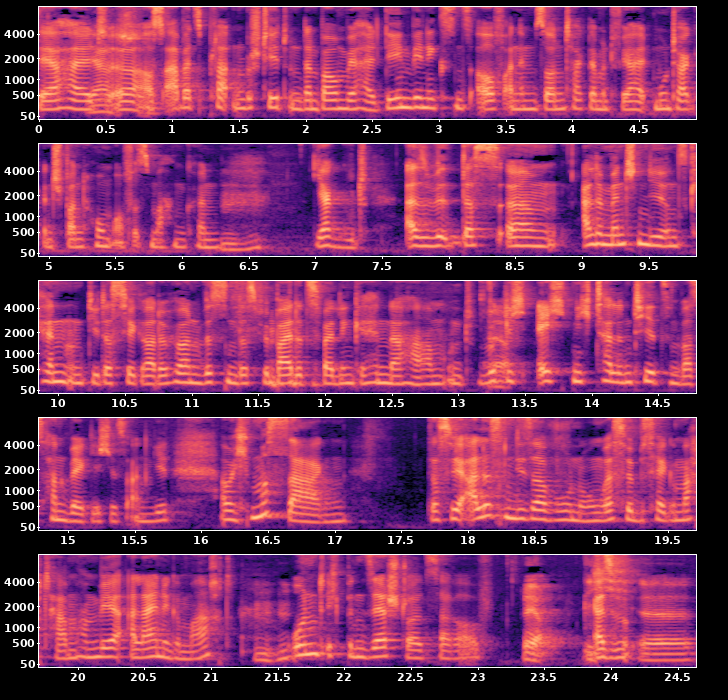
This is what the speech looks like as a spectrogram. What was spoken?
der halt Ja, äh, aus Arbeitsplatten besteht und dann bauen wir halt den wenigstens auf an dem Sonntag, damit wir halt Montag entspannt Homeoffice machen können. Mhm. Ja, gut. Also wir, dass ähm, alle Menschen, die uns kennen und die das hier gerade hören, wissen, dass wir beide zwei linke Hände haben und wirklich echt nicht talentiert sind, was Handwerkliches angeht. Aber ich muss sagen, dass wir alles in dieser Wohnung, was wir bisher gemacht haben, haben wir alleine gemacht. Mhm. Und ich bin sehr stolz darauf. Ja, ich, Also- äh,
